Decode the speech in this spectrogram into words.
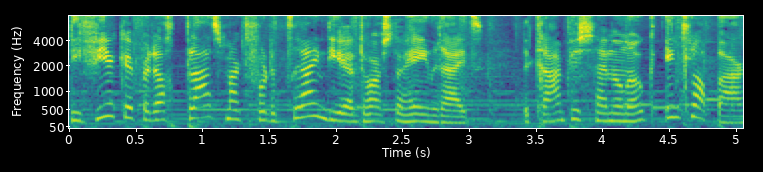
die vier keer per dag plaats maakt voor de trein die er dwars doorheen rijdt. De kraampjes zijn dan ook inklapbaar.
